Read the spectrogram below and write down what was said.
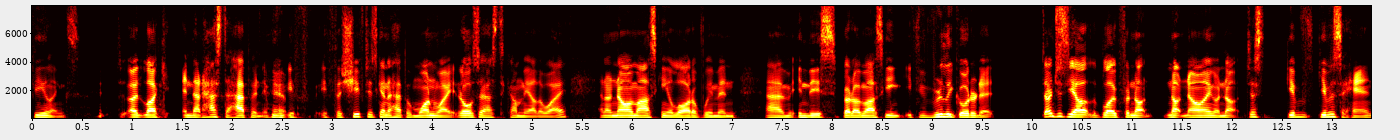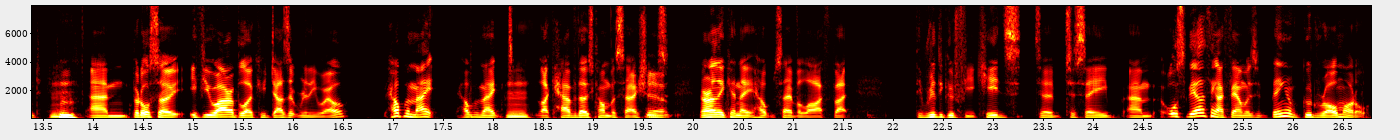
feelings, uh, like, and that has to happen. If Yeah. if, if the shift is going to happen one way, it also has to come the other way. And I know I'm asking a lot of women um, in this, but I'm asking if you're really good at it, don't just yell at the bloke for not not knowing or not. Just give give us a hand. Um, but also, if you are a bloke who does it really well, help a mate. Help a mate. To, like have those conversations. Yeah. Not only can they help save a life, but they're really good for your kids to to see. Um, also, the other thing I found was being a good role model.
